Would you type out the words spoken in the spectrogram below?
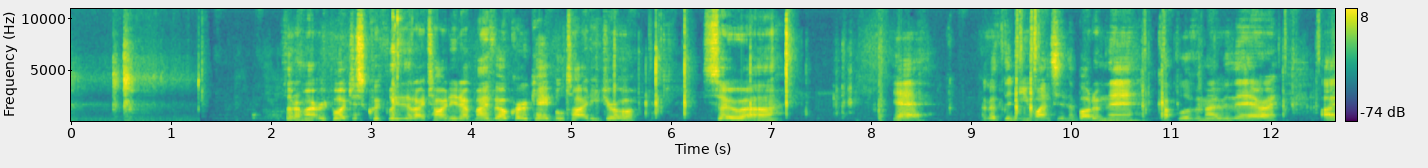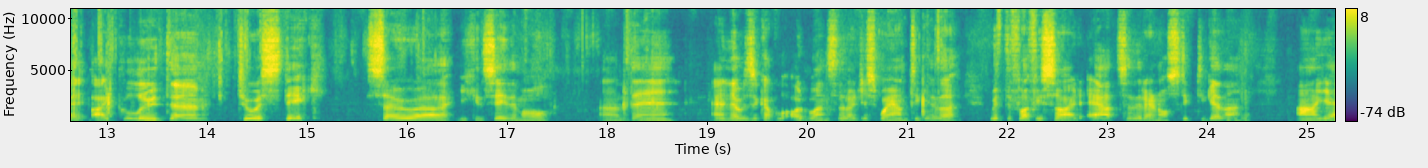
Thought I might report just quickly that I tidied up my Velcro cable tidy drawer. So uh, yeah, I got the new ones in the bottom there, a couple of them over there. I, I, I glued them to a stick so uh, you can see them all uh, there and there was a couple of odd ones that I just wound together with the fluffy side out so they don't all stick together. Uh, yeah.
